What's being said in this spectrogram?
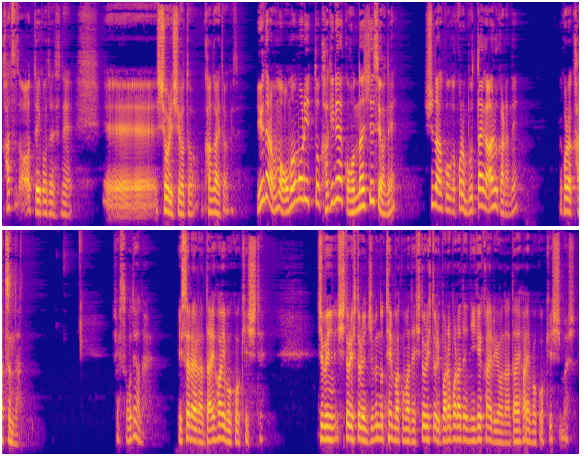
勝つぞということですね、えー、勝利しようと考えたわけです。言うならもうお守りと限りなく同じですよね。主の箱がこの物体があるからね、これは勝つんだ。しかしそうではない。イスラエルは大敗北を喫して、自分一人一人自分の天幕まで一人一人バラバラで逃げ帰るような大敗北を喫しました。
